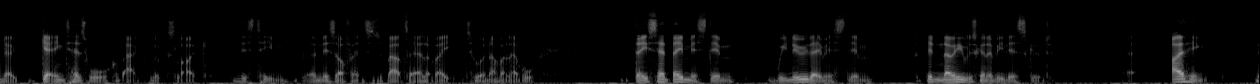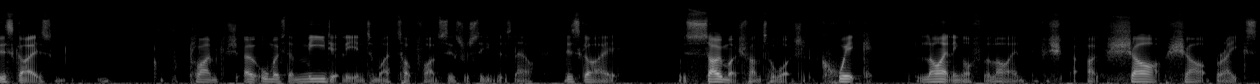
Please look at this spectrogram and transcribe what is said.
you know getting Tez Walker back looks like this team and this offense is about to elevate to another level. They said they missed him. We knew they missed him. Didn't know he was going to be this good. I think this guy's climbed uh, almost immediately into my top five, six receivers now. This guy was so much fun to watch. Quick, lightning off the line, like sharp, sharp breaks,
